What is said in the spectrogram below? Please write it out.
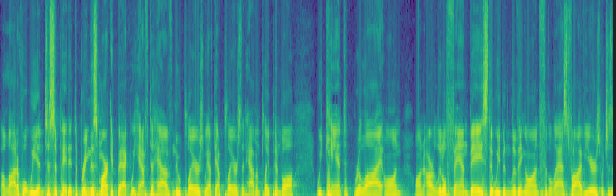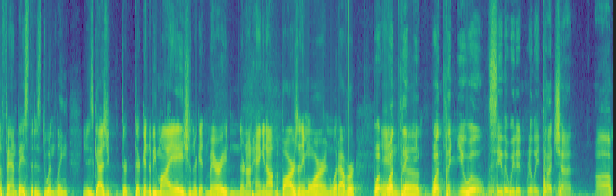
a lot of what we anticipated to bring this market back. We have to have new players. We have to have players that haven't played pinball. We can't rely on on our little fan base that we've been living on for the last five years, which is a fan base that is dwindling. You know, these guys they're they're getting to be my age and they're getting married and they're not hanging out in the bars anymore and whatever. One, one thing, uh, one thing you will see that we didn't really touch on, um,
